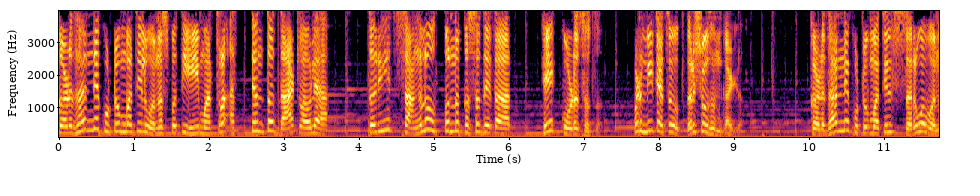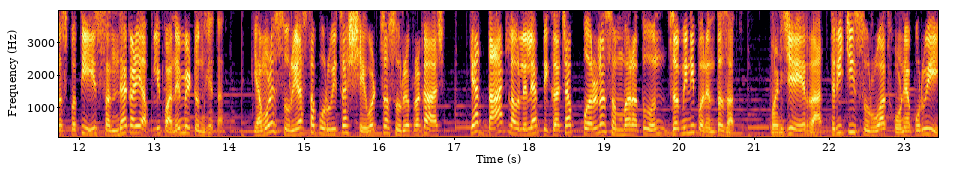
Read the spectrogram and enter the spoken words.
कडधान्य कुटुंबातील वनस्पती मात्र अत्यंत दाट लावल्या तरी चांगलं उत्पन्न कसं देतात हे कोडच होतं. पण मी त्याचं उत्तर शोधून काढलं. कडधान्य कुटुंबातील सर्व वनस्पती संध्याकाळी आपली पाने मिटून घेतात. यामुळे सूर्यास्तापूर्वीचा शेवटचा सूर्यप्रकाश या दाट लावलेल्या पिकाच्या पर्णसंभारातून जमिनीपर्यंत जातो. म्हणजे रात्रीची सुरुवात होण्यापूर्वी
